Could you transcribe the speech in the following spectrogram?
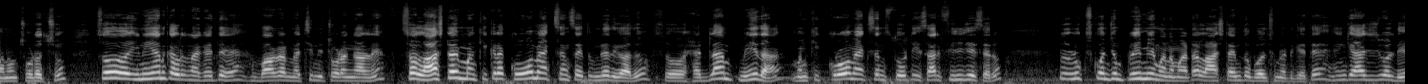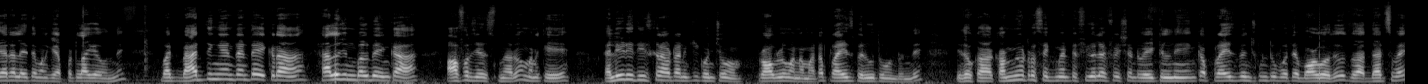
మనం చూడొచ్చు. సో ఈ నియాన్ కలర్ నాకైతే బాగా నచ్చింది చూడంగానే. సో లాస్ట్ టైం మనకి ఇక్కడ క్రోమ్ యాక్సెన్స్ అయితే ఉండేది కాదు. సో హెడ్ ల్యాంప్ మీద మనకి క్రోమ్ యాక్సెన్స్ తోటి ఈసారి ఫిల్ చేశారు. లుక్స్ కొంచెం ప్రీమియం అనమాట లాస్ట్ టైంతో పోల్చున్నట్టుగా అయితే. ఇంకా యాజ్ యూజువల్ డిఆర్ఎల్ అయితే మనకి ఎప్పటిలాగే ఉంది. బట్ బ్యాడ్ థింగ్ ఏంటంటే ఇక్కడ హాలోజిన్ బల్బే ఇంకా ఆఫర్ చేస్తున్నారు. మనకి ఎల్ఈడి తీసుకురావడానికి కొంచెం ప్రాబ్లం అన్నమాట. ప్రైస్ పెరుగుతూ ఉంటుంది. ఇది ఒక కంప్యూటర్ సెగ్మెంట్ ఫ్యూల్ ఎఫిషియెంట్ వెహికల్ని ఇంకా ప్రైస్ పెంచుకుంటూ పోతే బాగోదు. దట్స్ వై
